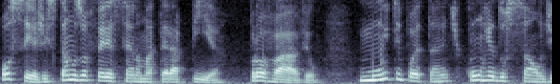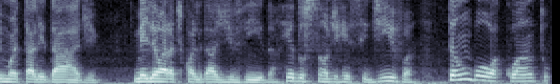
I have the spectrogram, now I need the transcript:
Ou seja, estamos oferecendo uma terapia provável, muito importante, com redução de mortalidade, melhora de qualidade de vida, redução de recidiva, tão boa quanto,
